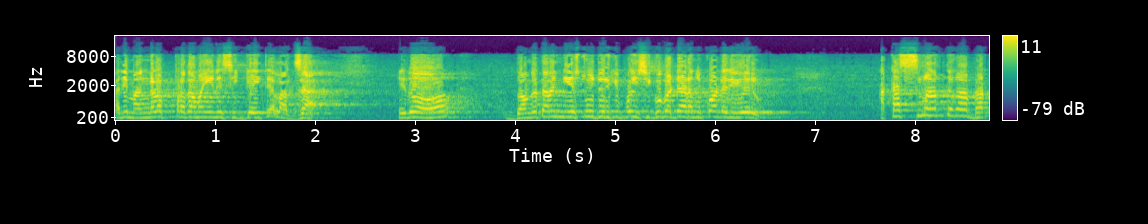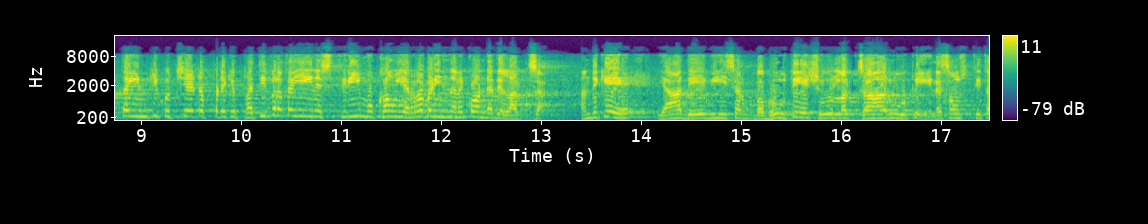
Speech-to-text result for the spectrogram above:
అది మంగళప్రదమైన సిగ్గు అయితే లజ్జ. ఏదో దొంగతనం చేస్తూ దొరికిపోయి సిగ్గుపడ్డాడు అనుకోండి అది వేరు. అకస్మాత్తుగా భర్త ఇంటికి వచ్చేటప్పటికి పతివ్రత అయిన స్త్రీ ముఖం ఎర్రబడింది అనుకోండి అది లజ్జ. అందుకే యా దేవీ సర్వభూతేషు లజ్జారూపేణ సంస్థిత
